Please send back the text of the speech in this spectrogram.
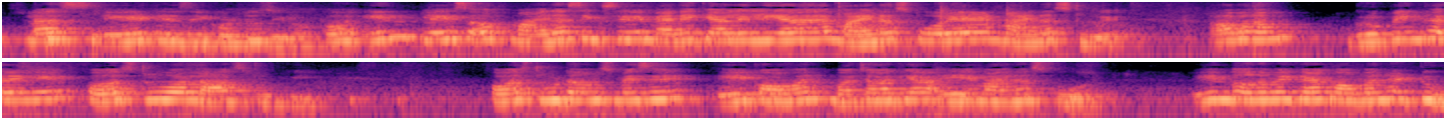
plus eight is equal to zero तो in place of minus six a मैंने क्या ले लिया है? Minus four a and minus two a अब हम ग्रुपिंग करेंगे फ़र्स्ट टू और लास्ट टू की। फ़र्स्ट टू टर्म्स में से ए कॉमन बचा क्या? ए माइनस फोर इन दोनों में क्या कॉमन है? टू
